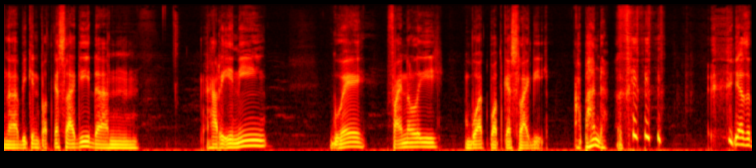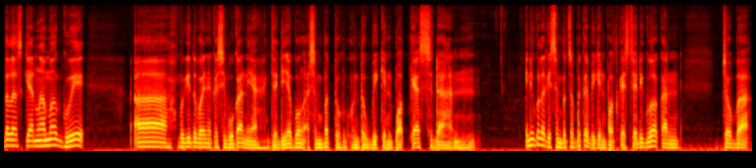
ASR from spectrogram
nggak bikin podcast lagi dan hari ini gue finally buat podcast lagi. Apa anda? ya setelah sekian lama gue uh, begitu banyak kesibukan ya, jadinya gue nggak sempet tuh untuk bikin podcast dan ini gue lagi sempet-sempetnya bikin podcast jadi gue akan coba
